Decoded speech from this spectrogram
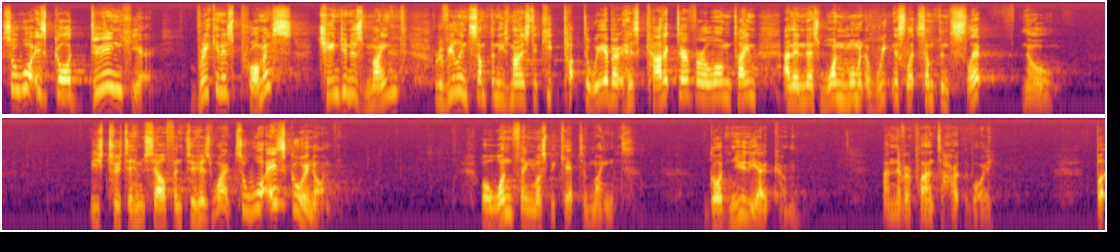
So, what is God doing here? Breaking his promise? Changing his mind? revealing something he's managed to keep tucked away about his character for a long time, and in this one moment of weakness, let something slip? No. He's true to himself and to his word. So, what is going on? Well, one thing must be kept in mind God knew the outcome and never planned to hurt the boy. But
